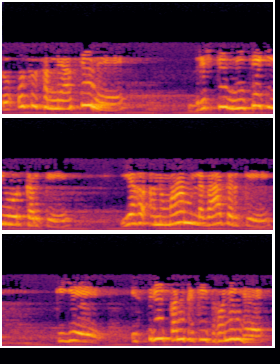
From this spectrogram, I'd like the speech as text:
तो उस सन्यासी ने दृष्टि नीचे की ओर करके यह अनुमान लगा करके कि ये स्त्री कंठ की ध्वनि है,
